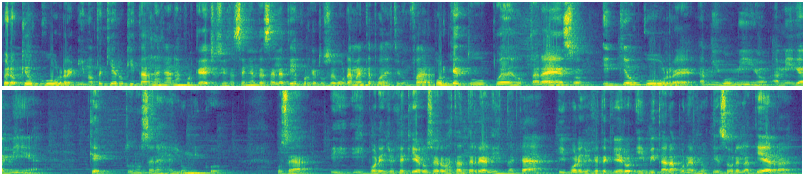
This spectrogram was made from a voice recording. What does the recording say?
Pero ¿qué ocurre? Y no te quiero quitar las ganas porque de hecho si esa señal te sale a ti es porque tú seguramente puedes triunfar, porque tú puedes optar a eso. ¿Y qué ocurre, amigo mío, amiga mía? Que tú no serás el único. O sea, y, por ello es que quiero ser bastante realista acá, y por ello es que te quiero invitar a poner los pies sobre la tierra.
